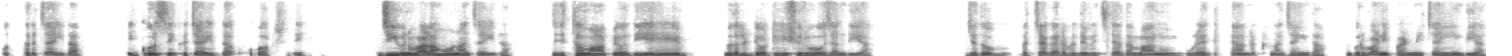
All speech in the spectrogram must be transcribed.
ਪੁੱਤਰ ਚਾਹੀਦਾ ਇੱਕ ਗੁਰਸਿੱਖ ਚਾਹੀਦਾ, ਉਹ ਬਖਸ਼ ਦੇ ਜੀਵਨ ਵਾਲਾ ਹੋਣਾ ਚਾਹੀਦਾ। ਜਿੱਥੋਂ ਮਾਪਿਓ ਦੀ ਇਹ ਮਤਲਬ ਡਿਊਟੀ ਸ਼ੁਰੂ ਹੋ ਜਾਂਦੀ ਆ। ਜਦੋਂ ਬੱਚਾ ਗਰਭ ਦੇ ਵਿੱਚ ਹੈ ਤਾਂ ਮਾਂ ਨੂੰ ਪੂਰਾ ਧਿਆਨ ਰੱਖਣਾ ਚਾਹੀਦਾ। ਗੁਰਬਾਣੀ ਪੜ੍ਹਨੀ ਚਾਹੀਦੀ ਆ,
